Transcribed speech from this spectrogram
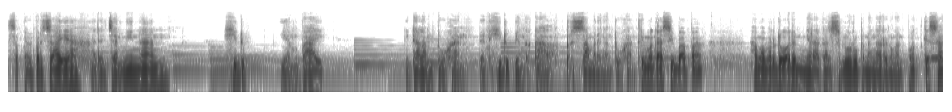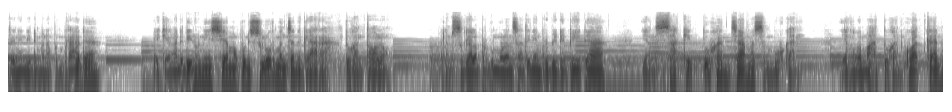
Sebab kami percaya ada jaminan hidup yang baik di dalam Tuhan dan hidup yang kekal bersama dengan Tuhan. Terima kasih Bapak. Hamba berdoa dan menyerahkan seluruh pendengar dengan podcast hari ini di mana pun berada, baik yang ada di Indonesia maupun di seluruh mancanegara. Tuhan tolong dalam segala pergumulan saat ini yang berbeda-beda, yang sakit Tuhan jamah sembuhkan, yang lemah Tuhan kuatkan,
